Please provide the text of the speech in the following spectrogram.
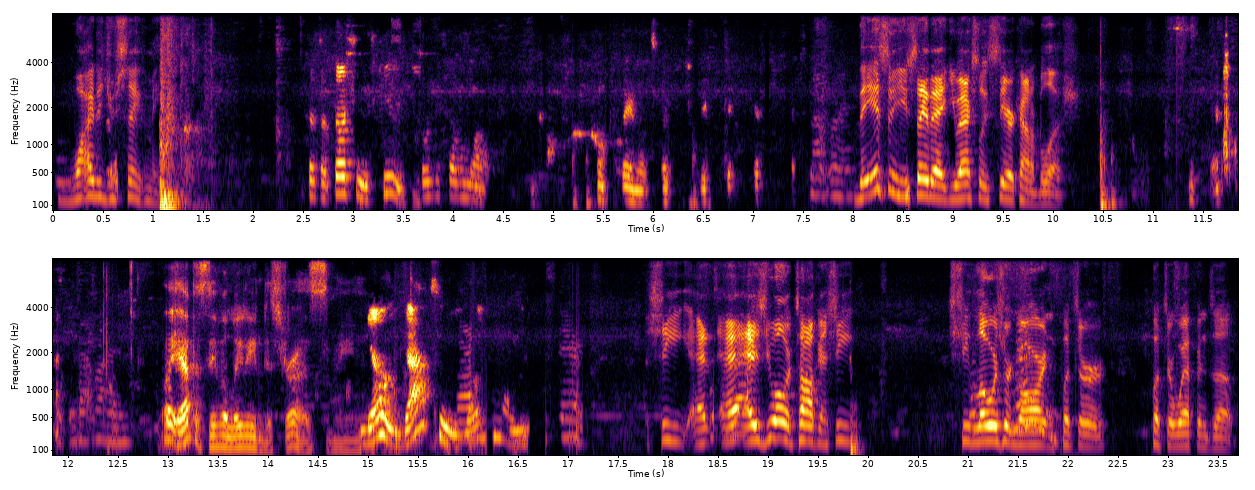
Why did you save me? Because I thought she was cute. What you talking about? Don't say no such shit. It's not mine. The instant you say that, you actually see her kind of blush. Not mine. Well, you have to save a lady in distress. I mean, Yo, you got to, bro. Come on. It's there. She, as, as you all are talking, she, she lowers her guard and puts her, puts her weapons up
